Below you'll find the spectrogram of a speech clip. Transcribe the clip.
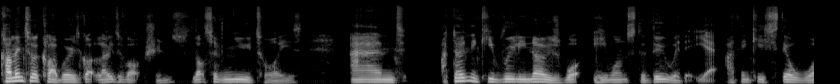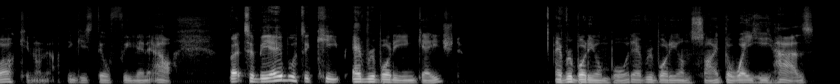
come into a club where he's got loads of options, lots of new toys, and I don't think he really knows what he wants to do with it yet. I think he's still working on it. I think he's still feeling it out. But to be able to keep everybody engaged, everybody on board, everybody on side, the way he has,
